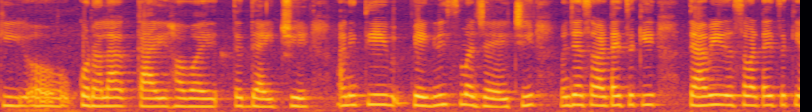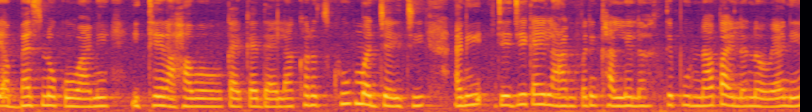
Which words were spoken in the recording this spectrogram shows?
की कोणाला काय हवं आहे ते द्यायचे आणि ती वेगळीच मजा यायची. म्हणजे असं वाटायचं की त्यावेळी असं वाटायचं की अभ्यास नको आणि इथे राहावं काय काय द्यायला. खरंच खूप मजा यायची. आणि जे जे काही लहानपणी खाल्लेलं ते पुन्हा पाहिलं नव्याने.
